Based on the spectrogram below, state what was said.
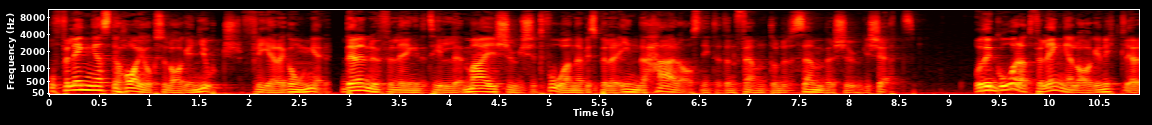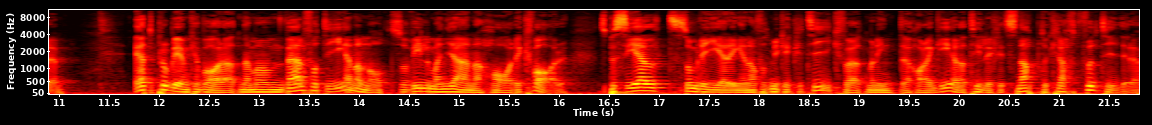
Och förlängas det har ju också lagen gjorts flera gånger. Den är nu förlängd till maj 2022 när vi spelar in det här avsnittet den 15 december 2021. Och det går att förlänga lagen ytterligare. Ett problem kan vara att när man väl fått igenom något så vill man gärna ha det kvar. Speciellt som regeringen har fått mycket kritik för att man inte har agerat tillräckligt snabbt och kraftfullt tidigare.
